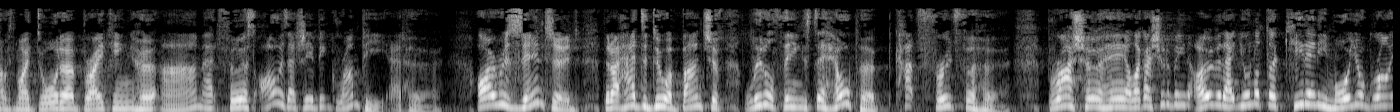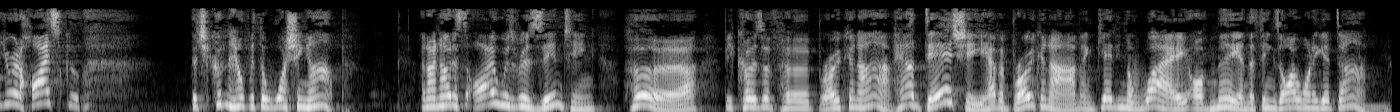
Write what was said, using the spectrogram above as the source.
With my daughter breaking her arm, at first I was actually a bit grumpy at her. I resented that I had to do a bunch of little things to help her, cut fruit for her, brush her hair. Like I should have been over that. You're not the kid anymore. You're grown, you're at high school. That she couldn't help with the washing up. And I noticed I was resenting her because of her broken arm. How dare she have a broken arm and get in the way of me and the things I want to get done?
